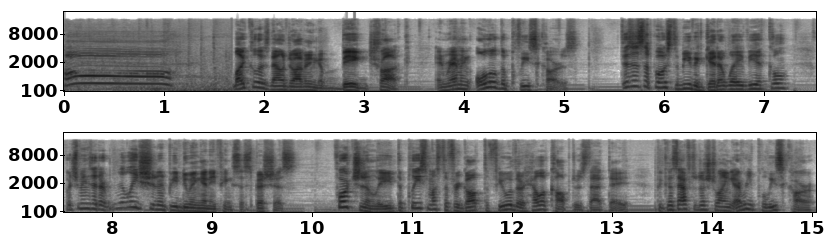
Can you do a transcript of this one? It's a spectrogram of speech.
Oh! Michael is now driving a big truck and ramming all of the police cars. This is supposed to be the getaway vehicle, which means that it really shouldn't be doing anything suspicious. Fortunately, the police must have forgot to fuel their helicopters that day, because after destroying every police car,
